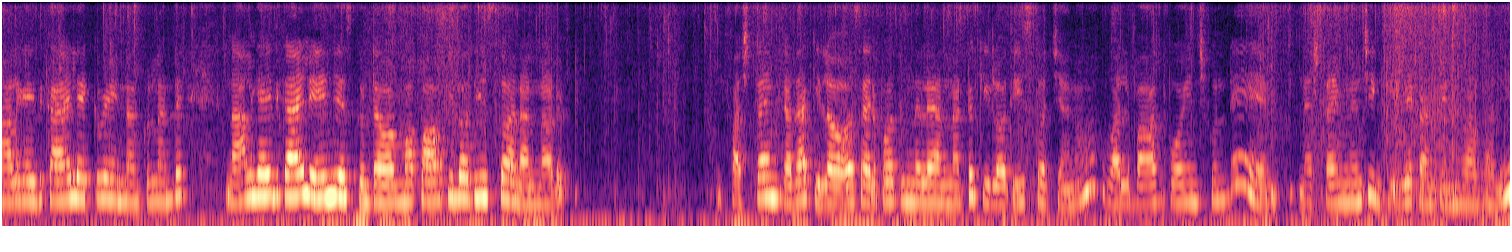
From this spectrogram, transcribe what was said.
నాలుగైదు కాయలు ఎక్కువ వేయండి అనుకున్నా అంటే నాలుగైదు కాయలు ఏం చేసుకుంటావు అమ్మ? పావు కిలో తీసుకో అని అన్నాడు. ఫస్ట్ టైం కదా కిలో సరిపోతుందిలే అన్నట్టు కిలో తీసుకొచ్చాను. వాళ్ళు బాగా పోయించుకుంటే నెక్స్ట్ టైం నుంచి ఇంక ఇవే కంటిన్యూ అవ్వాలి.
